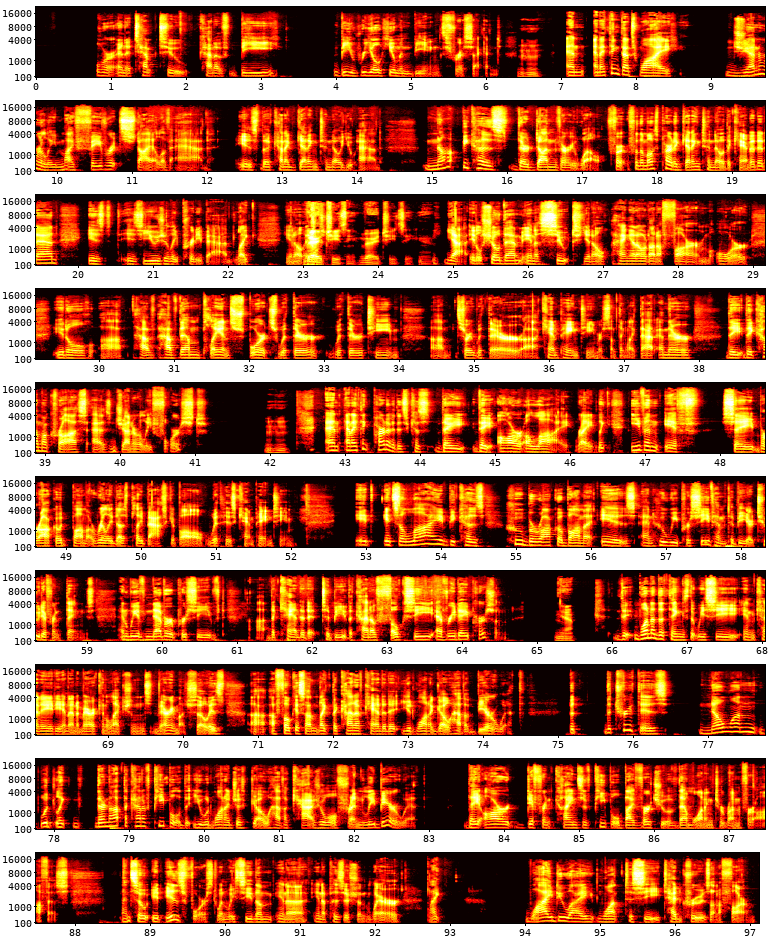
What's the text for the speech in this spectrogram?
or an attempt to kind of be be real human beings for a second. Hmm and and I think that's why generally my favorite style of ad is the kind of getting to know you ad not because they're done very well for for the most part a getting to know the candidate ad is is usually pretty bad like you know Very cheesy, very cheesy. Yeah. yeah, it'll show them in a suit, you know, hanging out on a farm, or it'll uh, have have them playing sports with their with their team, um, sorry, with their uh, campaign team or something like that, and they're they they come across as generally forced, Mm-hmm. and and I think part of it is because they they are a lie, right? Like even if say Barack Obama really does play basketball with his campaign team, it it's a lie because who Barack Obama is and who we perceive him to be are two different things, and we have never perceived uh, the candidate to be the kind of folksy everyday person Yeah. The, one of the things that we see in Canadian and American elections, very much so, is uh, a focus on like the kind of candidate you'd want to go have a beer with. But the truth is, no one would like. They're not the kind of people that you would want to just go have a casual, friendly beer with. They are different kinds of people by virtue of them wanting to run for office, and so it is forced when we see them in a in a position where like why do I want to see Ted Cruz on a farm?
